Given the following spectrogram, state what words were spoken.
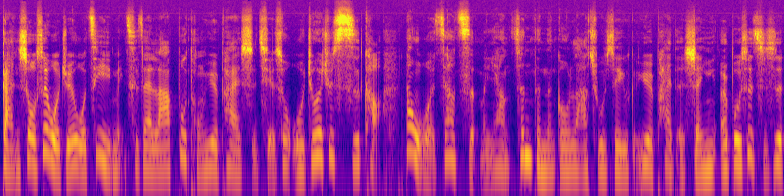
感受，所以我觉得我自己每次在拉不同乐派时期的时候，我就会去思考，那我要怎么样真的能够拉出这个乐派的声音，而不是只是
